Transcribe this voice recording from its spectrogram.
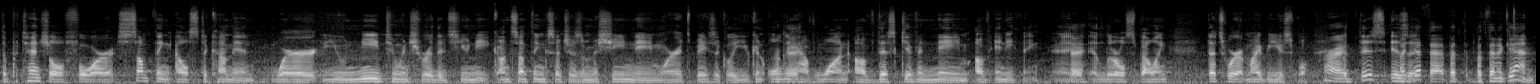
the potential for something else to come in where you need to ensure that it's unique on something such as a machine name where it's basically you can only Okay. have one of this given name of anything a- a, literal spelling that's where it might be useful All right. but this is I a, get that, but but then again,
